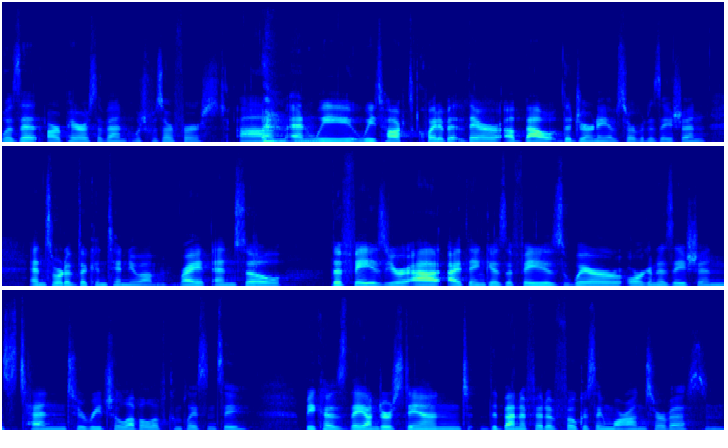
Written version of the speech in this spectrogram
was at our Paris event, which was our first, um, and we we talked quite a bit there about the journey of servitization and sort of the continuum, right? And so the phase you're at, I think, is a phase where organizations tend to reach a level of complacency because they understand the benefit of focusing more on service. Mm.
